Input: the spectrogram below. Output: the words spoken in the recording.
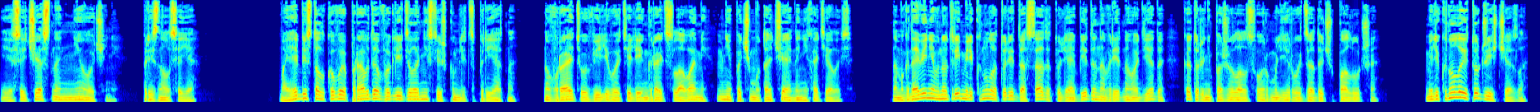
«Если честно, не очень», — признался я. Моя бестолковая правда выглядела не слишком лицеприятно, но врать, увиливать или играть словами мне почему-то отчаянно не хотелось. На мгновение внутри мелькнула то ли досада, то ли обида на вредного деда, который не пожелал сформулировать задачу получше. Мелькнула и тут же исчезла.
